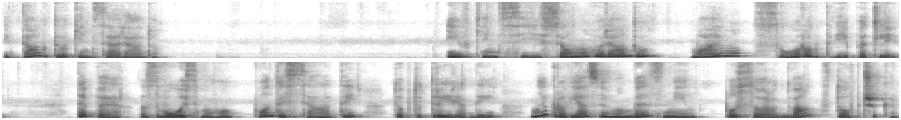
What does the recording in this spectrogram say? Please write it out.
І так до кінця ряду. І в кінці сьомого ряду маємо 42 петлі. Тепер з 8 по 10, тобто 3 ряди, ми пров'язуємо без змін по 42 стовпчики.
